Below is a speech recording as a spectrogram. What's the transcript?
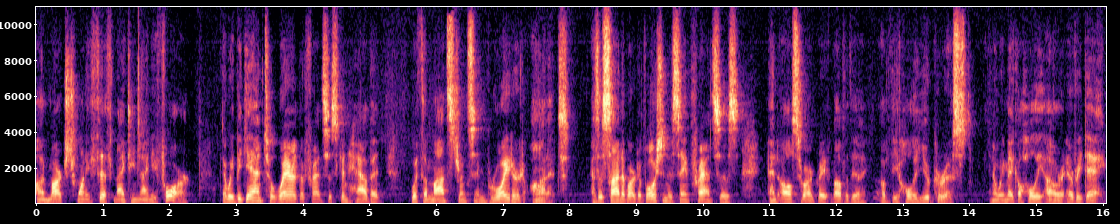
on March 25th, 1994, that we began to wear the Franciscan habit with the monstrance embroidered on it as a sign of our devotion to St. Francis and also our great love of the, of the Holy Eucharist. You know, we make a holy hour every day.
